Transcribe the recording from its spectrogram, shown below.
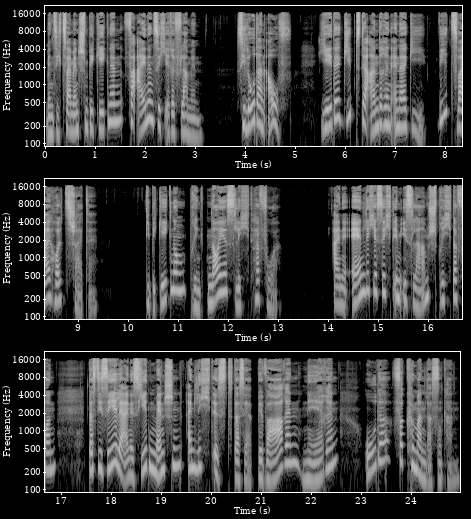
Wenn sich zwei Menschen begegnen, vereinen sich ihre Flammen. Sie lodern auf. Jede gibt der anderen Energie wie zwei Holzscheite. Die Begegnung bringt neues Licht hervor. Eine ähnliche Sicht im Islam spricht davon, dass die Seele eines jeden Menschen ein Licht ist, das er bewahren, nähren oder verkümmern lassen kann.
